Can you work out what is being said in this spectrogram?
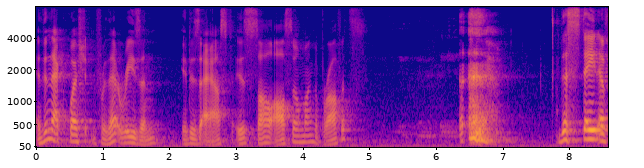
And then that question, for that reason, it is asked Is Saul also among the prophets? this state of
